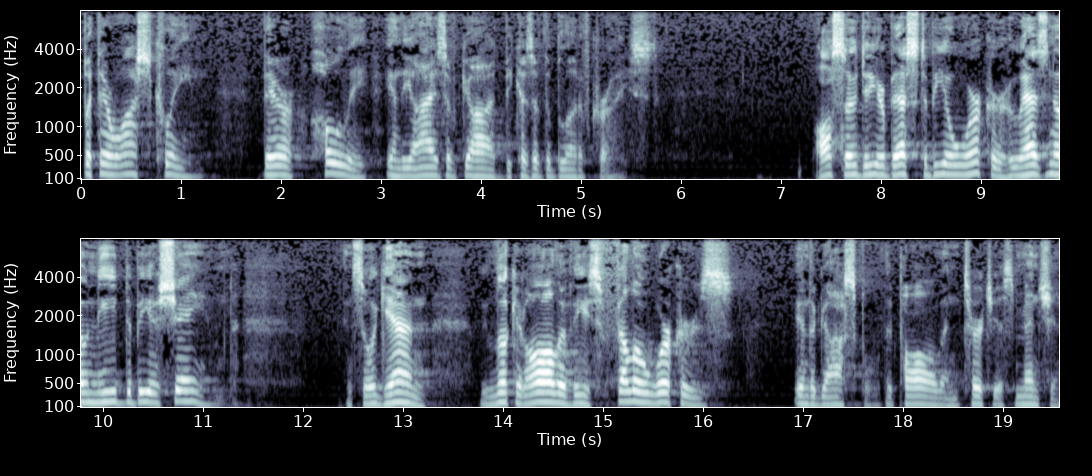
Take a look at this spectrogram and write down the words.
but they're washed clean. They're holy in the eyes of God because of the blood of Christ. Also, do your best to be a worker who has no need to be ashamed. And so, again, we look at all of these fellow workers in the gospel that Paul and Tertius mention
